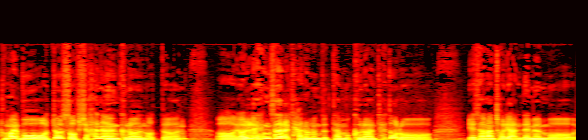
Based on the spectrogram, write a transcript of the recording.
정말 뭐 어쩔 수 없이 하는 그런 어떤 어 연례 행사를 다루는 듯한 뭐 그러한 태도로 예산안 처리 안 되면 뭐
